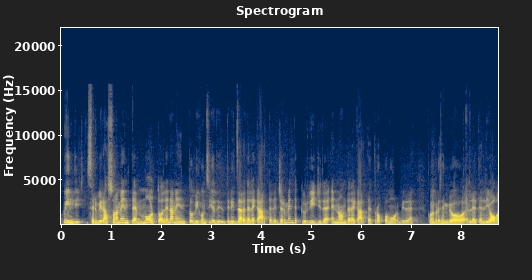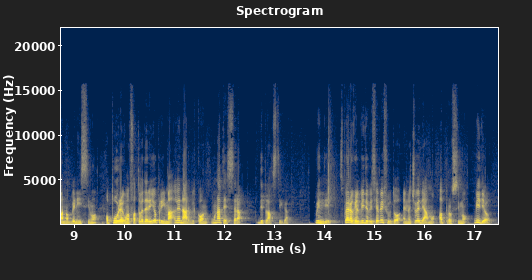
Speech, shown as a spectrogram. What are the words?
Quindi servirà solamente molto allenamento, vi consiglio di utilizzare delle carte leggermente più rigide e non delle carte troppo morbide, come per esempio le Tellio vanno benissimo, oppure come ho fatto vedere io prima, allenarvi con una tessera di plastica. Quindi spero che il video vi sia piaciuto e noi ci vediamo al prossimo video.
